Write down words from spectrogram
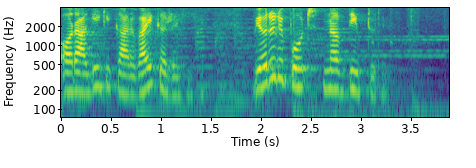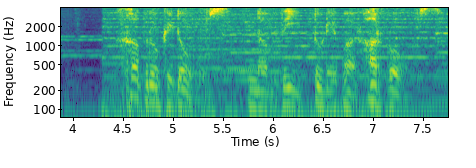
और आगे की कार्रवाई कर रही है। Bureau report Navdeep today. खबरों की डोज नवदीप टुडे पर हर रोज।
